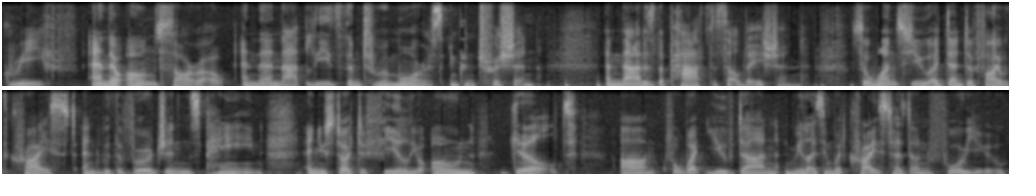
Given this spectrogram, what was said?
grief and their own sorrow. And then that leads them to remorse and contrition. And that is the path to salvation. So once you identify with Christ and with the Virgin's pain, and you start to feel your own guilt um, for what you've done and realizing what Christ has done for you,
